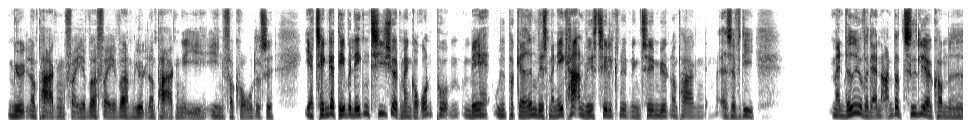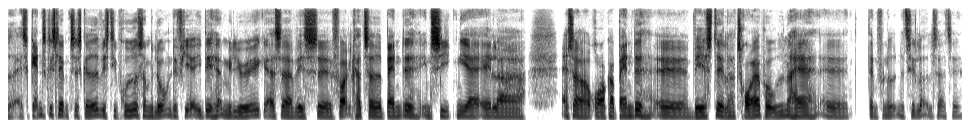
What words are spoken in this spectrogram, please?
Mjølnerparken Forever, Forever, Mjølnerparken i, i en forkortelse. Jeg tænker, det er vel ikke en t-shirt, man går rundt på med ude på gaden, hvis man ikke har en vis tilknytning til Mjølnerparken. Altså fordi, man ved jo, hvordan andre tidligere er kommet altså ganske slemt til skade, hvis de bryder sig med lån det fjer i det her miljø. Ikke? Altså hvis øh, folk har taget bande insignia eller altså rocker bande øh, veste eller trøjer på, uden at have øh, den fornødne tilladelse til.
